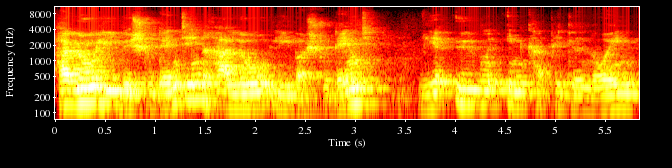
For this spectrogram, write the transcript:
Hallo liebe Studentin, hallo lieber Student. Wir üben in Kapitel 9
